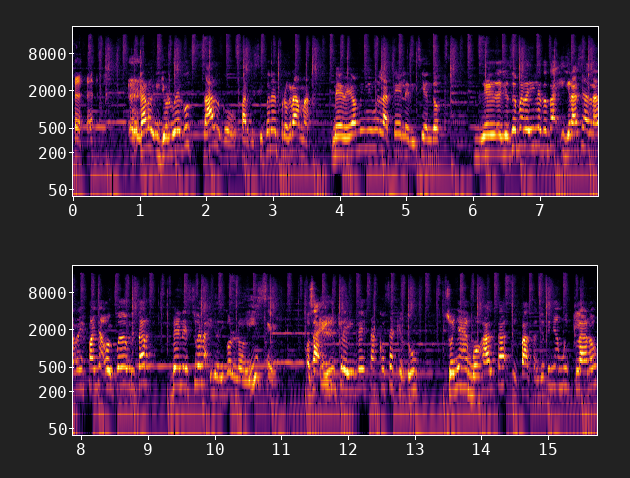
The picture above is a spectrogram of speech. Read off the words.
Claro, y yo luego salgo, participo en el programa, me veo a mí mismo en la tele diciendo, "Eh, yo soy Maradilla y gracias a Drag Race España hoy puedo gritar Venezuela. Y yo digo, lo hice. O sea, es increíble estas cosas que tú sueñas en voz alta y pasan. Yo tenía muy claro,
